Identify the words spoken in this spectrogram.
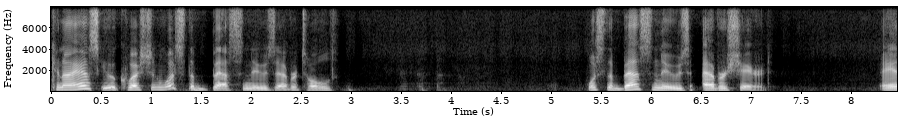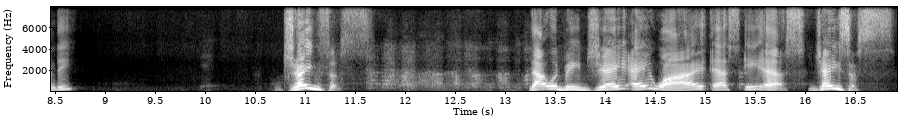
Can I ask you a question? What's the best news ever told? What's the best news ever shared? Andy? Jesus. That would be J A Y S E S, Jesus.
